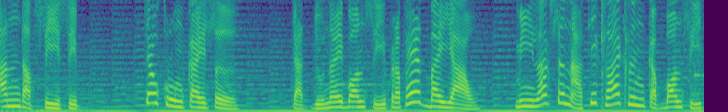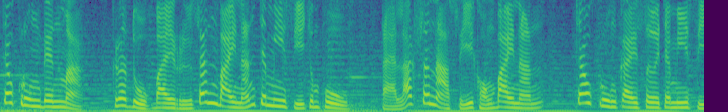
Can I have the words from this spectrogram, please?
อันดับ 40 เจ้ากรุงไกเซอร์จัดอยู่ในบอลสีประเภทใบยาว มีลักษณะที่คล้ายคลึงกับบอลสีเจ้ากรุงเดนมาร์ก กระดูกใบหรือเส้นใบนั้นจะมีสีชมพู แต่ลักษณะสีของใบนั้น เจ้ากรุงไกเซอร์จะมีสี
